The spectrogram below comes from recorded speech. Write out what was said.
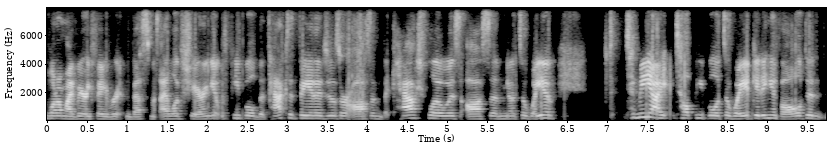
one of my very favorite investments. I love sharing it with people. The tax advantages are awesome. The cash flow is awesome. You know, it's a way of to me, I tell people it's a way of getting involved in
